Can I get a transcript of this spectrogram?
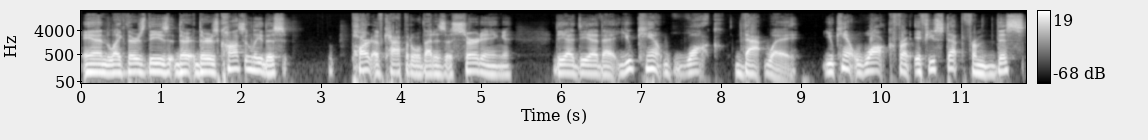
and like there's these there there's constantly this part of capital that is asserting the idea that you can't walk that way. You can't walk from, if you step from this,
